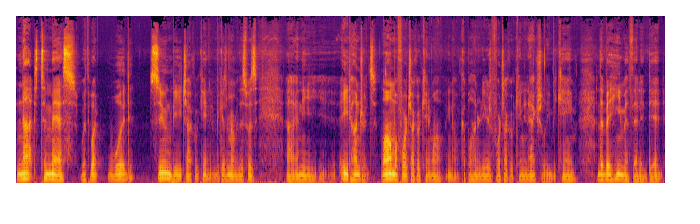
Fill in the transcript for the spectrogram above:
not to mess with what would soon be Chaco Canyon. Because remember, this was uh, in the 800s, long before Chaco Canyon, well, you know, a couple hundred years before Chaco Canyon actually became the behemoth that it did.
